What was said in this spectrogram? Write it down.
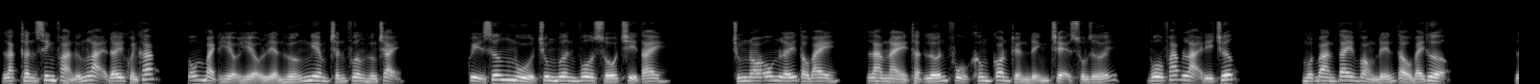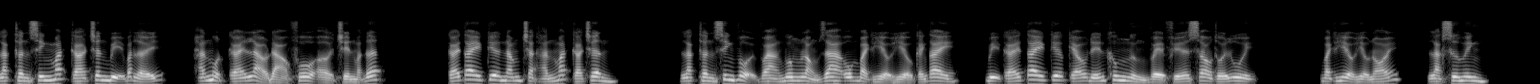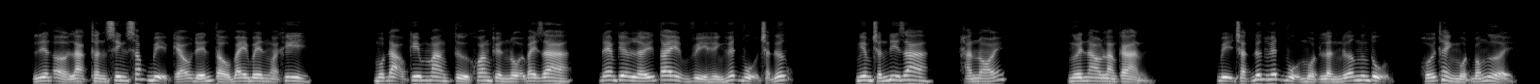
lạc thần sinh phản ứng lại đây khoảnh khắc, ôm bạch hiểu hiểu liền hướng nghiêm chấn phương hướng chạy. Quỷ xương mù trung vươn vô số chỉ tay. Chúng nó ôm lấy tàu bay, làm này thật lớn phủ không con thuyền đỉnh trệ xuống dưới, vô pháp lại đi trước. Một bàn tay vòng đến tàu bay thượng. Lạc thần sinh mắt cá chân bị bắt lấy, hắn một cái lảo đảo phô ở trên mặt đất. Cái tay kia nắm chặt hắn mắt cá chân. Lạc thần sinh vội vàng buông lỏng ra ôm bạch hiểu hiểu cánh tay, bị cái tay kia kéo đến không ngừng về phía sau thối lui. Bạch hiểu hiểu nói, lạc sư huynh. Liên ở lạc thần sinh sắp bị kéo đến tàu bay bên ngoài khi. Một đạo kim mang từ khoang thuyền nội bay ra, đem kia lấy tay vì hình huyết vụ chặt đứt. Nghiêm chấn đi ra, hắn nói. Người nào làm cản? Bị chặt đứt huyết vụ một lần nữa ngưng tụ, hối thành một bóng người.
